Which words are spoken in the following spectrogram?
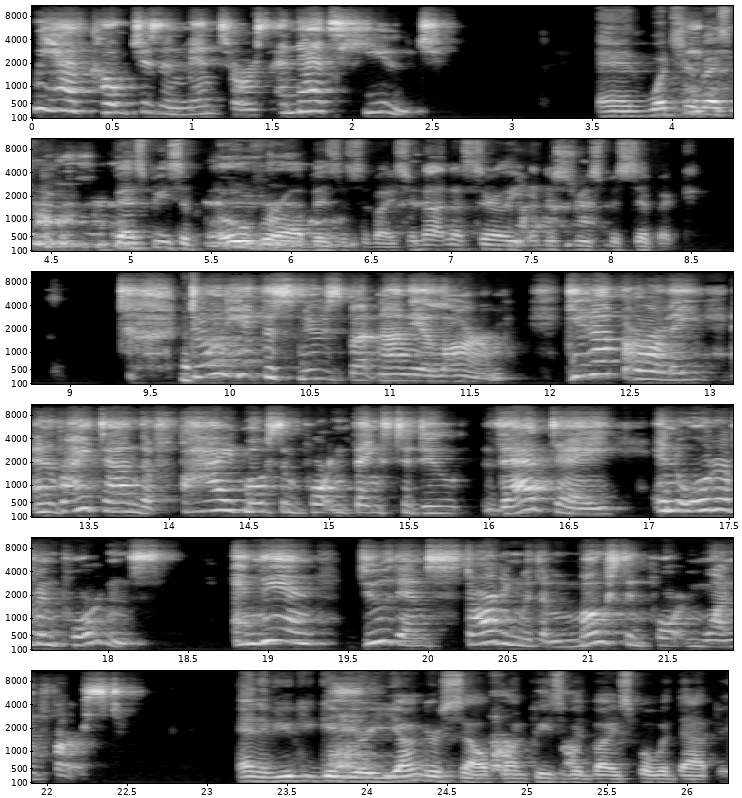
we have coaches and mentors, and that's huge. And what's your best piece, best piece of overall business advice, or not necessarily industry specific? Don't hit the snooze button on the alarm. Get up early and write down the five most important things to do that day in order of importance. And then do them starting with the most important one first. And if you could give your younger self one piece of advice, what would that be?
